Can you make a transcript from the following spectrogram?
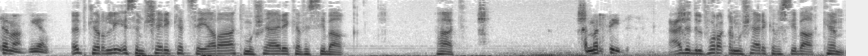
تمام يلا. اذكر لي اسم شركة سيارات مشاركة في السباق. هات. مرسيدس. عدد الفرق المشاركة في السباق كم؟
